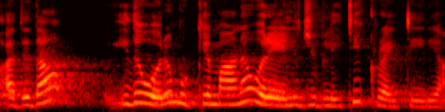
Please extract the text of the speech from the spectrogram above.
அதுதான் இது ஒரு முக்கியமான ஒரு எலிஜிபிலிட்டி க்ரைட்டீரியா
